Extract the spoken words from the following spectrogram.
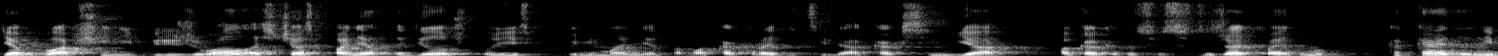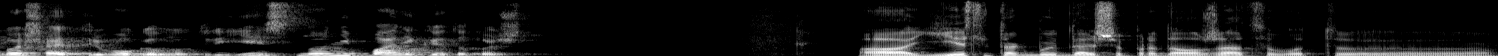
я бы вообще не переживал. А сейчас, понятное дело, что есть понимание, там, а как родители, а как семья, а как это все содержать. Поэтому какая-то небольшая тревога внутри есть, но не паника это точно. А если так будет дальше продолжаться, вот, э,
